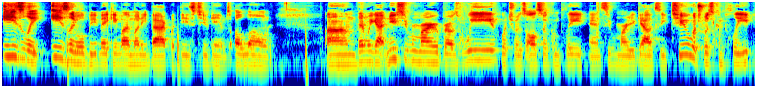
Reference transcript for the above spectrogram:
easily, easily will be making my money back with these two games alone. Um, then we got New Super Mario Bros. Wii, which was also complete, and Super Mario Galaxy 2, which was complete.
